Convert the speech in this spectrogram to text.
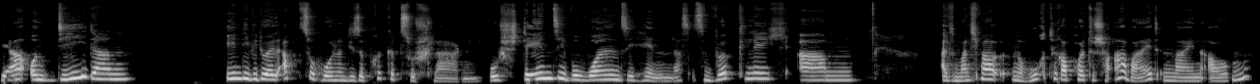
Ja, und die dann individuell abzuholen und diese Brücke zu schlagen. Wo stehen sie, wo wollen sie hin? Das ist wirklich ähm, also manchmal eine hochtherapeutische Arbeit in meinen Augen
